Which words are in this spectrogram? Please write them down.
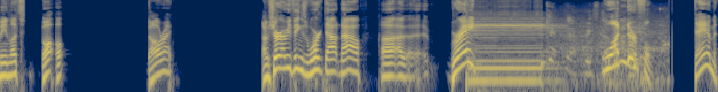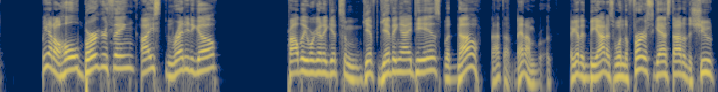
mean let's oh, oh all right. I'm sure everything's worked out now. Uh, uh great. Wonderful. Damn it. We had a whole burger thing iced and ready to go. Probably we're going to get some gift giving ideas but no not that man i'm i gotta be honest when the first guest out of the chute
